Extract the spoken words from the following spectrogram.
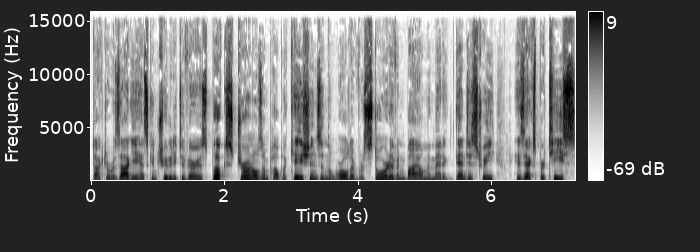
Dr. Razaghy has contributed to various books, journals, and publications in the world of restorative and biomimetic dentistry. His expertise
